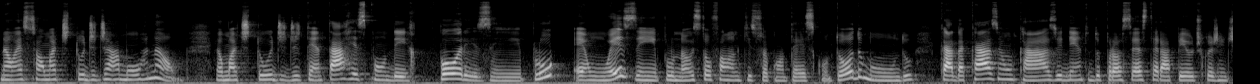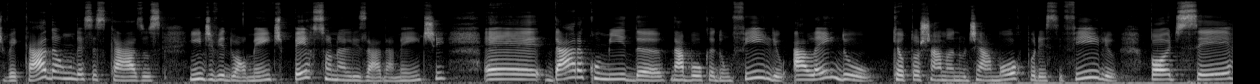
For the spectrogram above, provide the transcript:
não é só uma atitude de amor, não. É uma atitude de tentar responder por exemplo, é um exemplo, não estou falando que isso acontece com todo mundo, cada caso é um caso e dentro do processo terapêutico a gente vê cada um desses casos individualmente, personalizadamente. É, dar a comida na boca de um filho, além do que eu estou chamando de amor por esse filho, pode ser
